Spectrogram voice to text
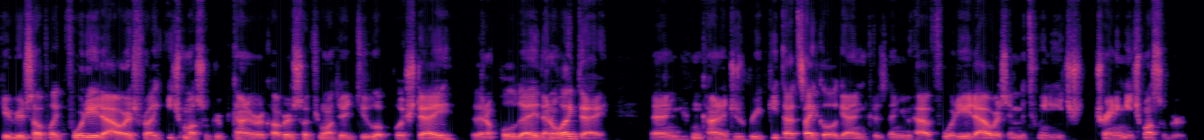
give yourself like 48 hours for like each muscle group to kind of recover. So if you want to do a push day, then a pull day, then a leg day, then you can kind of just repeat that cycle again because then you have 48 hours in between each training each muscle group.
